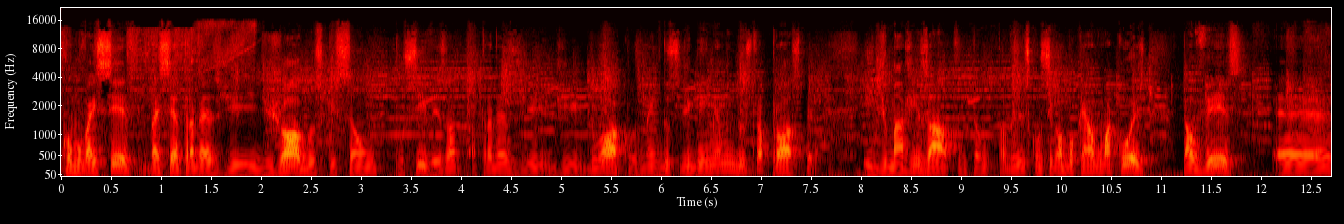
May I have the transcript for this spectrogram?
como vai ser, vai ser através de, de jogos que são possíveis a, através de, de, do óculos, né? A indústria de game é uma indústria próspera e de margens altas, então talvez eles consigam abocanhar alguma coisa. Talvez é,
